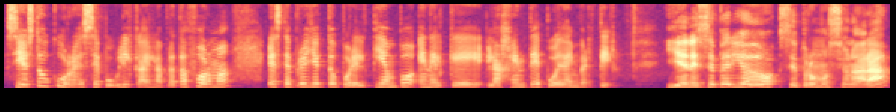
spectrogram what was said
Si esto ocurre, se publica en la plataforma este proyecto por el tiempo en el que la gente pueda invertir. Y en ese periodo se promocionará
